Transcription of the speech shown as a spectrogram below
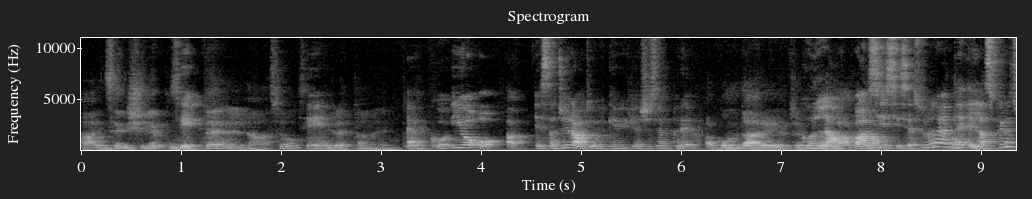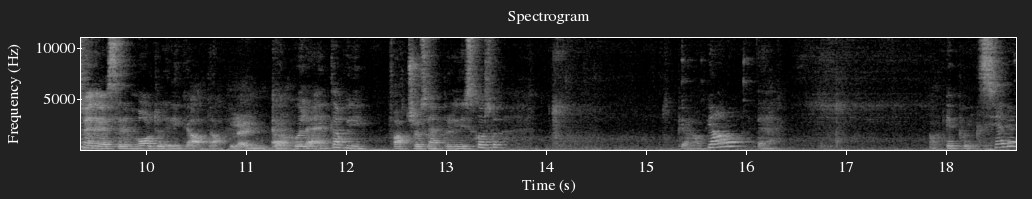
Ah, inserisci le Sì. punte nel naso Sì. direttamente. Ecco, io ho ah, esagerato perché mi piace sempre Abbondare cioè, con l'acqua, sì sì sì assolutamente, Ok. e l'aspirazione deve essere molto delicata. Lenta. Ecco, lenta, quindi faccio sempre il discorso piano piano eh, e poi insieme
